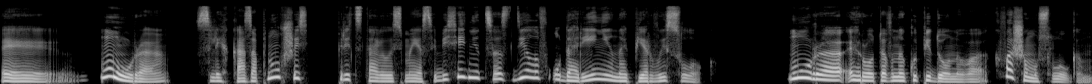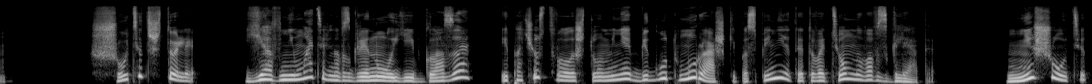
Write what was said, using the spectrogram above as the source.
«Э, Мура», — слегка запнувшись, представилась моя собеседница, сделав ударение на первый слог. «Мура Эротовна Купидонова, к вашим услугам». Шутит, что ли? Я внимательно взглянула ей в глаза и почувствовала, что у меня бегут мурашки по спине от этого темного взгляда. Не шутит,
